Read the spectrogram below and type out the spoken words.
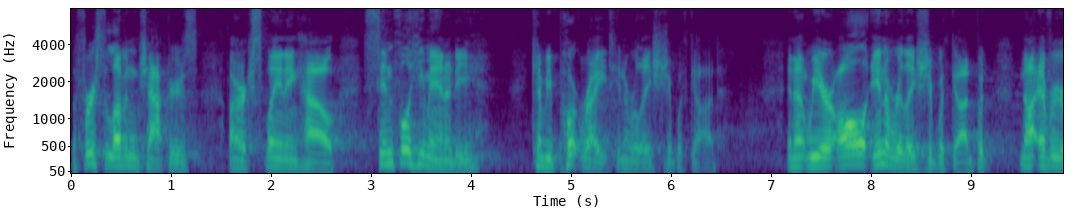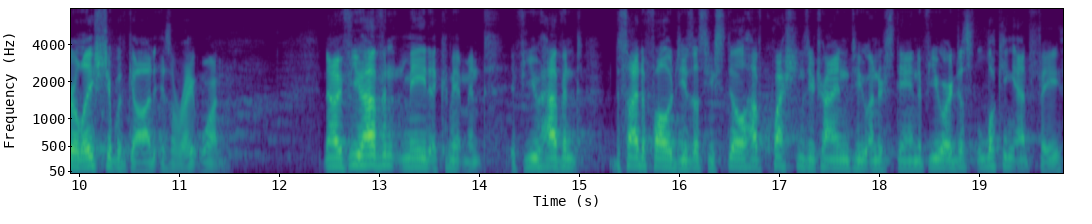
The first 11 chapters are explaining how sinful humanity can be put right in a relationship with God. And that we are all in a relationship with God, but not every relationship with God is a right one. Now, if you haven't made a commitment, if you haven't decided to follow Jesus, you still have questions you're trying to understand, if you are just looking at faith,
